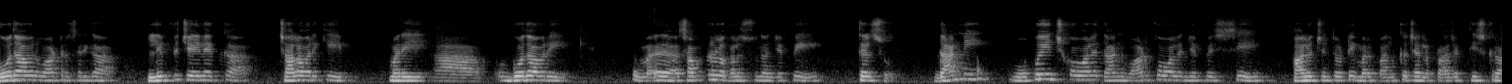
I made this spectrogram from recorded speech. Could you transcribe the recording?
గోదావరి వాటర్ సరిగా లిఫ్ట్ చేయలేక చాలా వరకు మరి ఆ గోదావరి సముద్రంలో కలుస్తుందని చెప్పి తెలుసు. దాన్ని ఉపయోగించుకోవాలి దాన్ని వాడుకోవాలని చెప్పేసి ఆలోచనతోటి మరి బనకచర్ల ప్రాజెక్ట్ తీసుకురా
